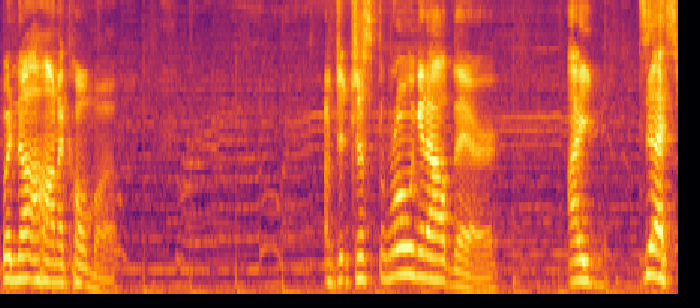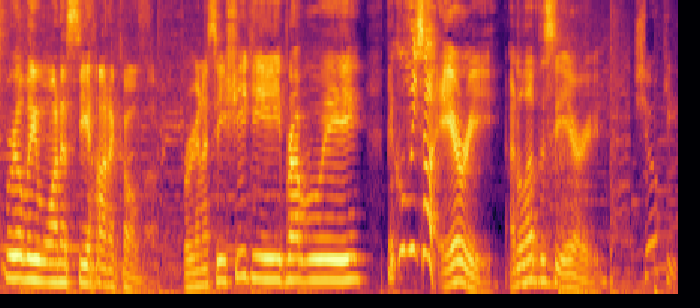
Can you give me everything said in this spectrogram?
but not Hanekoma. I'm just throwing it out there. I desperately want to see Hanekoma. We're gonna see Shiki, probably. Because we saw Eri. I'd love to see Eri. Shoki.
